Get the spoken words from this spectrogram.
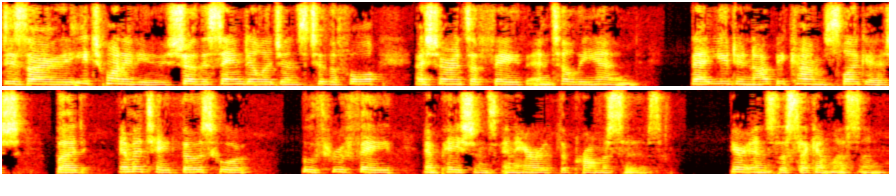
desire that each one of you show the same diligence to the full assurance of faith until the end, that you do not become sluggish, but imitate those who, who through faith and patience inherit the promises. Here ends the second lesson.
